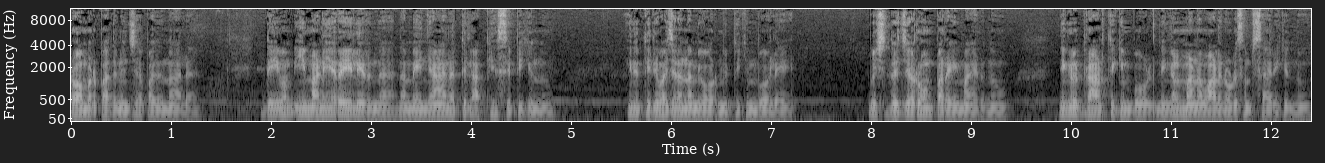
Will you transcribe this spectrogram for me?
റോമർ പതിനഞ്ച് പതിനാല്. ദൈവം ഈ മണിയറയിലിരുന്ന് നമ്മെ ജ്ഞാനത്തിൽ അഭ്യസിപ്പിക്കുന്നു. ഇന്ന് തിരുവചനം നമ്മെ ഓർമ്മിപ്പിക്കും പോലെ. വിശുദ്ധ ജെറോം പറയുമായിരുന്നു നിങ്ങൾ പ്രാർത്ഥിക്കുമ്പോൾ നിങ്ങൾ മണവാളനോട് സംസാരിക്കുന്നു.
